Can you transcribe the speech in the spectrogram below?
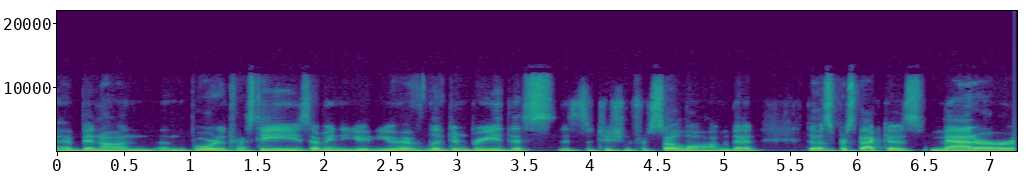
have been on, on, the board of trustees. I mean, you you have lived and breathed this, institution for so long that those perspectives matter.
